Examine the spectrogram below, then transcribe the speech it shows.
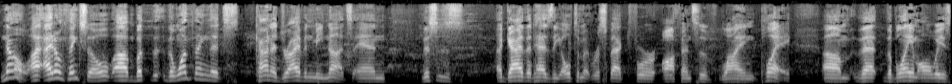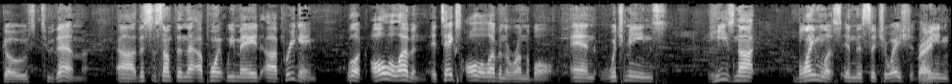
No, I, I don't think so. Um, but the, the one thing that's kind of driving me nuts, and this is a guy that has the ultimate respect for offensive line play, um, that the blame always goes to them. Uh, this is something that a point we made uh, pregame. Look, all 11, it takes all 11 to run the ball, and which means he's not blameless in this situation. I mean,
